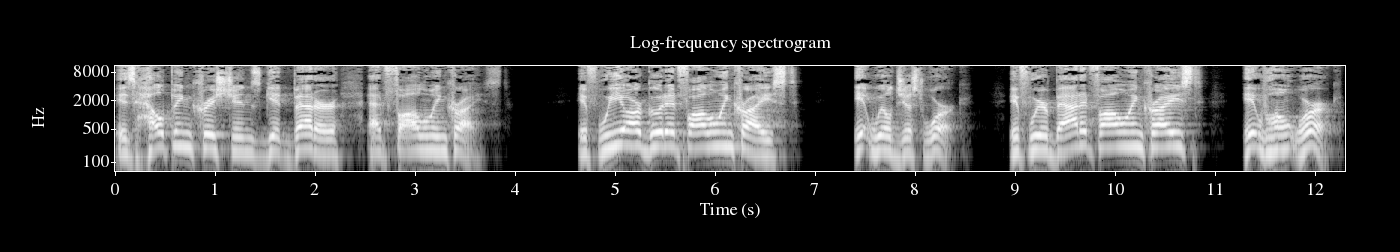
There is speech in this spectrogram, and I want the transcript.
is helping Christians get better at following Christ. If we are good at following Christ, it will just work. If we're bad at following Christ, it won't work.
